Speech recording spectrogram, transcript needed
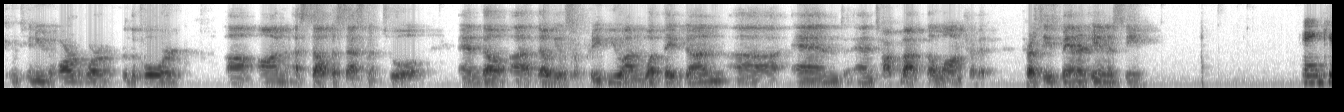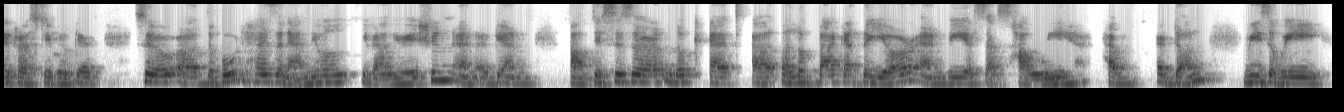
continued hard work for the board uh, on a self-assessment tool, and they'll uh, they'll give us a preview on what they've done uh, and and talk about the launch of it. Trustees Banerjee and Esteen. Thank you, Trustee Bhuket. So uh, the board has an annual evaluation, and again, uh, this is a look at uh, a look back at the year, and we assess how we have done vis-a-vis,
